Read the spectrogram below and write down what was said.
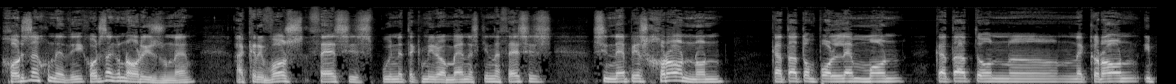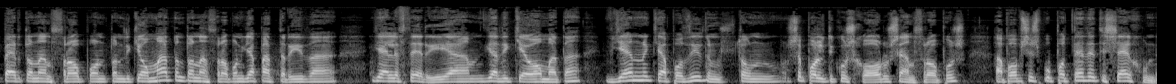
χωρίς να έχουν δει, χωρίς να γνωρίζουν ακριβώς θέσεις που είναι τεκμηριωμένες και είναι θέσεις συνέπειες χρόνων κατά των πολέμων, κατά των ε, νεκρών, υπέρ των ανθρώπων, των δικαιωμάτων των ανθρώπων για πατρίδα, για ελευθερία, για δικαιώματα, βγαίνουν και αποδίδουν στον, σε πολιτικούς χώρους, σε ανθρώπους, απόψεις που ποτέ δεν τις έχουν.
